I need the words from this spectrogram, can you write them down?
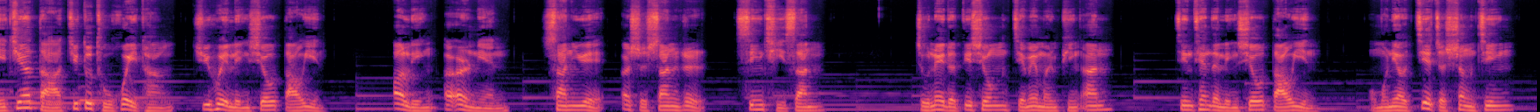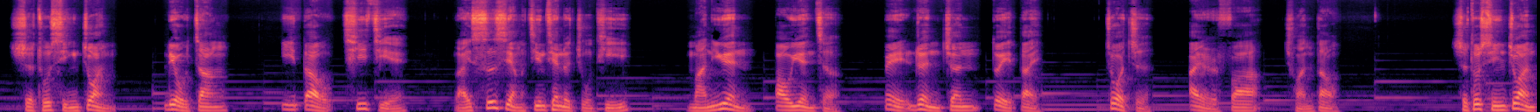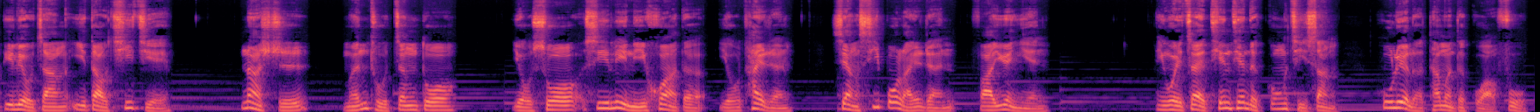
耶加达基督徒会堂聚会领袖导引，二零二二年三月二十三日星期三，主内的弟兄姐妹们平安。今天的领袖导引，我们要借着圣经《使徒行传》六章一到七节来思想今天的主题：埋怨抱怨者被认真对待。作者艾尔发传道。使徒行传第六章一到七节，那时门徒增多，有说希利尼话的犹太人向希伯来人发怨言，因为在天天的供给上忽略了他们的寡妇。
